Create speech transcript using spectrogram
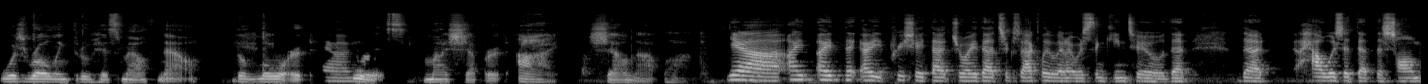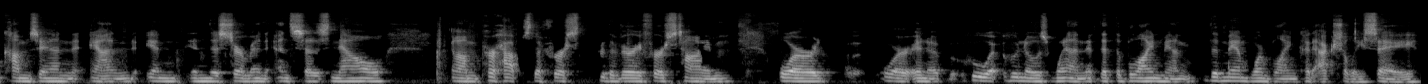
was rolling through his mouth now. The Lord yeah. is my shepherd; I shall not want. Yeah, I I, I appreciate that, Joy. That's exactly what I was thinking too. That that how is it that the psalm comes in and in in this sermon and says now, um, perhaps the first for the very first time, or or in a who who knows when that the blind man, the man born blind, could actually say,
